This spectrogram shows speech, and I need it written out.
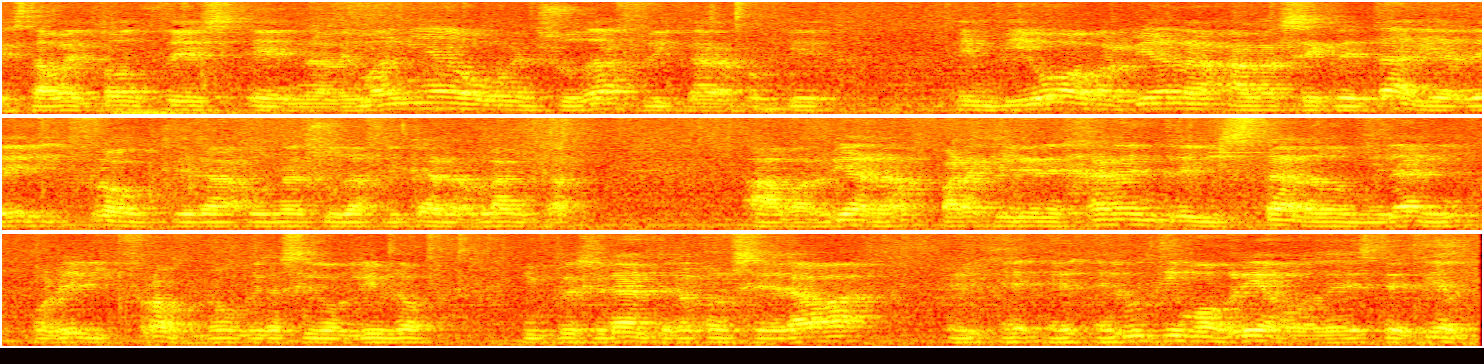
que estaba entonces en Alemania o en Sudáfrica, porque envió a Barbiana a la secretaria de Eric Fromm, que era una sudafricana blanca, a Barbiana para que le dejara entrevistar a Don Milani por Eric Fromm, ¿no? Hubiera sido un libro impresionante, lo consideraba el, último griego de este tiempo,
